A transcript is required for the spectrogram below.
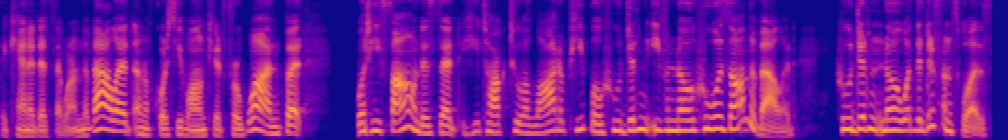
the candidates that were on the ballot. And of course, he volunteered for one. But what he found is that he talked to a lot of people who didn't even know who was on the ballot, who didn't know what the difference was,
